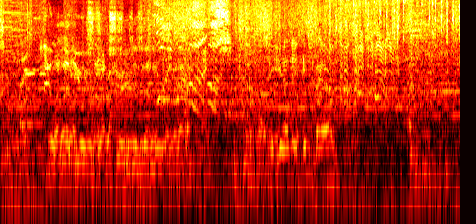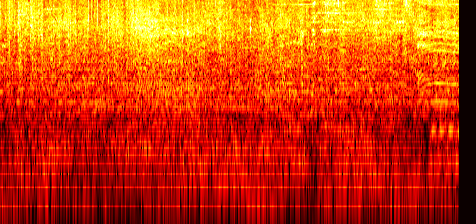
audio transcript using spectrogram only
You One of your be. structures is under attack. See anything, Bear? I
